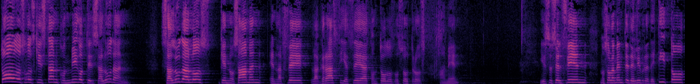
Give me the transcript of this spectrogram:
Todos los que están conmigo te saludan. Saluda a los que nos aman en la fe. La gracia sea con todos vosotros. Amén. Y eso es el fin no solamente del libro de Tito,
